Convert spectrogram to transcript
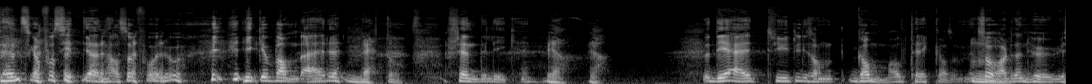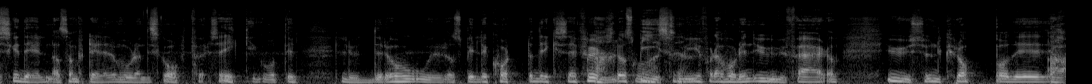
Den skal få sitte igjen, altså for å ikke vanære Nettopp. skjende like. Ja. ja. Det er et tydelig sånn gammelt trekk. Altså. Men så Mm. har det den høviske delen da, som forteller om hvordan de skal oppføre seg. Ikke gå til ludder og horer og spille kort og drikke seg fulle og spise for mye, for da får de en ufæl og usunn kropp og de, ja,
